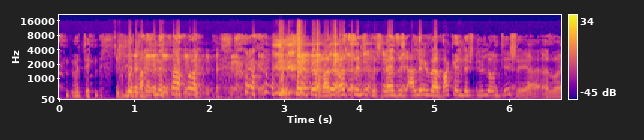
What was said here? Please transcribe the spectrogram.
mit den vier Beinen. aber, aber trotzdem beschweren sich alle über wackelnde Stühle und Tische, ja. Also.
